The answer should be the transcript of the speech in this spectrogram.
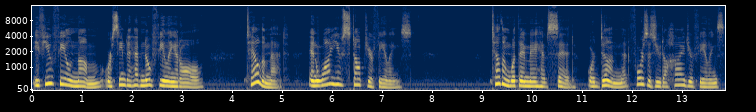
If you feel numb or seem to have no feeling at all, tell them that and why you've stopped your feelings. Tell them what they may have said or done that forces you to hide your feelings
